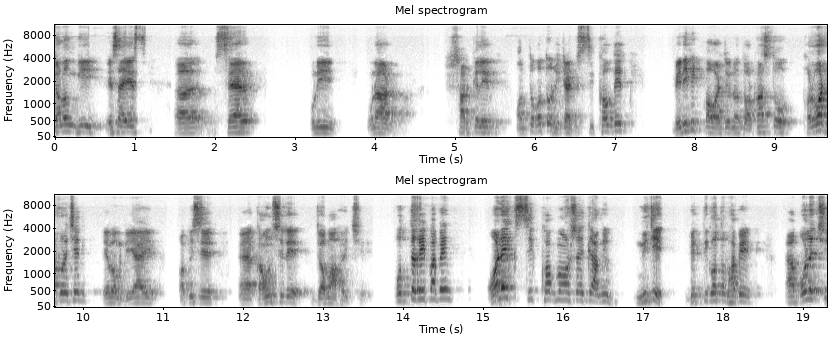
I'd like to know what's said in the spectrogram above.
জলঙ্গি এসআইএস স্যার, উনি ওনার সার্কেলের অন্তর্গত রিটায়ার্ড শিক্ষকদের বেনিফিট পাওয়ার জন্য দরখাস্ত ফরওয়ার্ড করেছেন এবং ডিআই অফিসে কাউন্সিলে জমা হয়েছে। প্রত্যেকেই পাবেন। অনেক শিক্ষক মহাশয়কে আমি নিজে ব্যক্তিগতভাবে বলেছি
